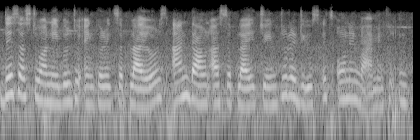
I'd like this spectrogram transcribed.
this as to enable to encourage suppliers and down our supply chain to reduce its own environmental impact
